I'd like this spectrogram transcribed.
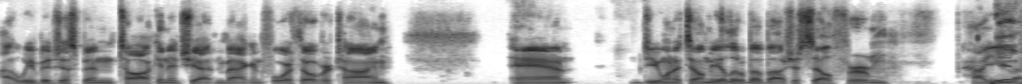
uh, we've just been talking and chatting back and forth over time. And do you want to tell me a little bit about yourself or how you yeah.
